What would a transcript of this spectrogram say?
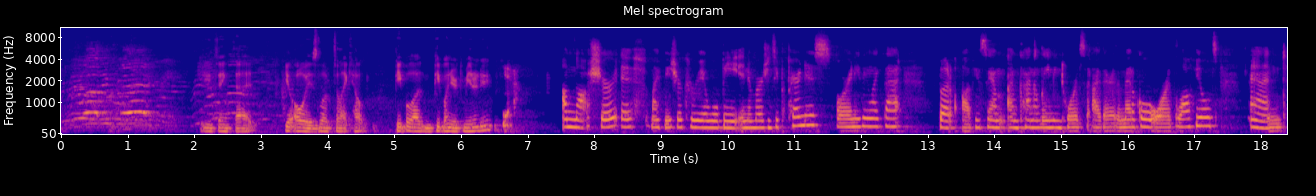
Real world injury. Do you think that you always look to like help people and people in your community? Yeah. I'm not sure if my future career will be in emergency preparedness or anything like that, but obviously I'm, I'm kind of leaning towards either the medical or the law fields. And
